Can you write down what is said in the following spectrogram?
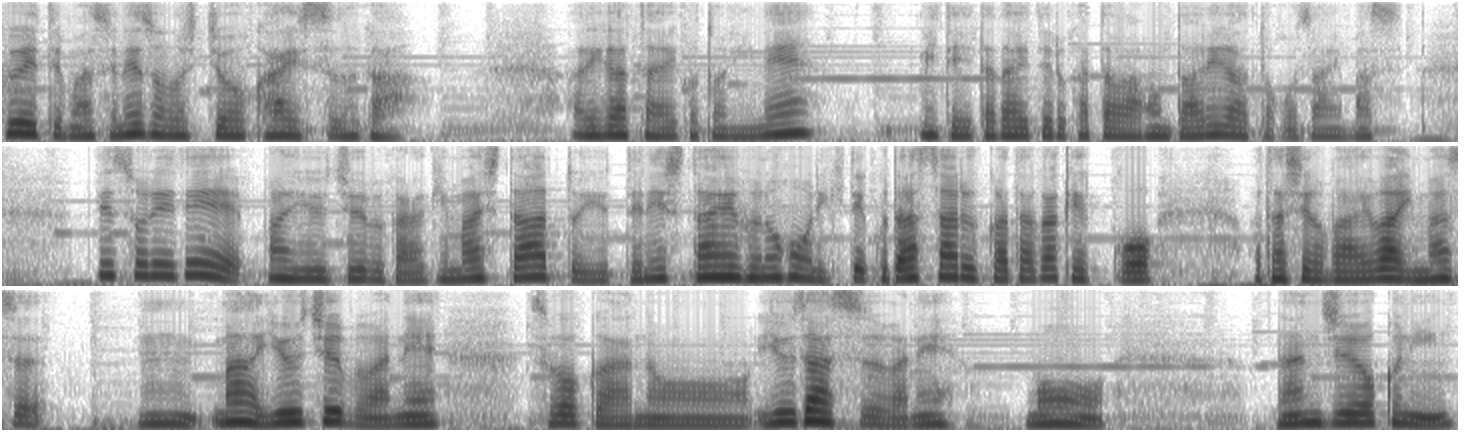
増えてますねその視聴回数がありがたいことにね見ていただいている方は本当ありがとうございます。でそれで、まあ、YouTube から来ましたと言ってねスタイフの方に来てくださる方が結構私の場合はいます。うん、まあ YouTube はねすごくあのユーザー数はねもう何十億人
